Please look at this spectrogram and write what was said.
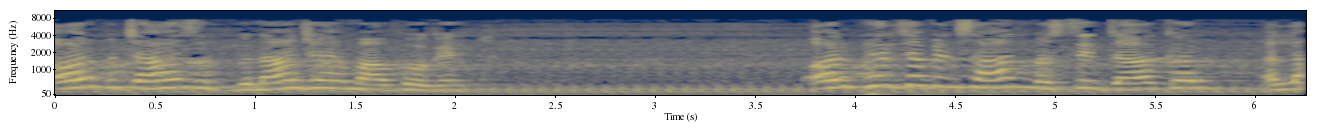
اور پچاس گنا جو ہے معاف ہو گئے۔ اور پھر جب انسان مسجد جا کر اللہ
